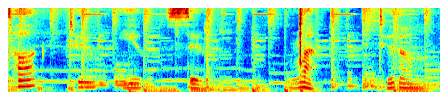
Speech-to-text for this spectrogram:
talk to you soon. Mwah. Toodles.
